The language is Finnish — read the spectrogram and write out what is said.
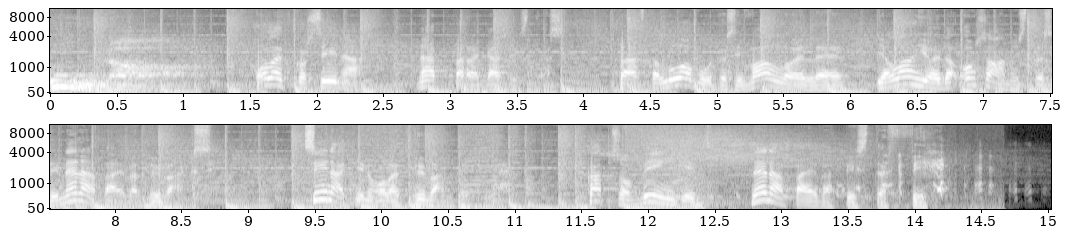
duunaa. Oletko sinä näppärä käsistäsi? Päästä luovuutesi valloilleen ja lahjoita osaamistasi nenäpäivän hyväksi. Sinäkin olet hyvän tekijä. Katso vinkit nenäpäivä.fi.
